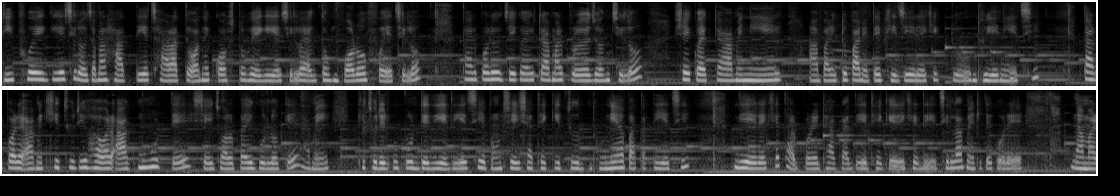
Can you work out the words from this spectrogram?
ডিপ হয়ে গিয়েছিল যে আমার হাত দিয়ে ছাড়াতে অনেক কষ্ট হয়ে গিয়েছিল, একদম বরফ হয়েছিল। তারপরেও যে কয়েকটা আমার প্রয়োজন ছিল সেই কয়েকটা আমি নিয়ে আবার একটু পানিতে ভিজিয়ে রেখে একটু ধুয়ে নিয়েছি। তারপরে আমি খিচুড়ি হওয়ার আগ মুহূর্তে সেই জলপাইগুলোকে আমি খিচুড়ির উপর দিয়ে দিয়ে দিয়েছি এবং সেই সাথে কিছু ধনিয়া পাতা দিয়েছি, দিয়ে রেখে তারপরে ঢাকা দিয়ে ঢেকে রেখে দিয়েছিলাম। এটাতে করে আমার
